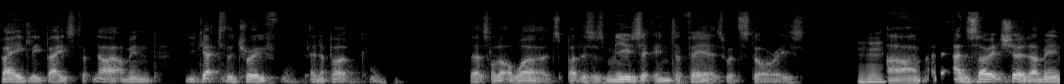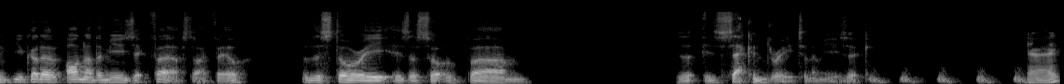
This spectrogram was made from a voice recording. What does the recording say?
vaguely based. No, I mean, you get to the truth in a book. That's a lot of words, but this is music interferes with stories. Mm-hmm. Um, and so it should. I mean, you've got to honor the music first. I feel the story is a sort of um, is secondary to the music. All right.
